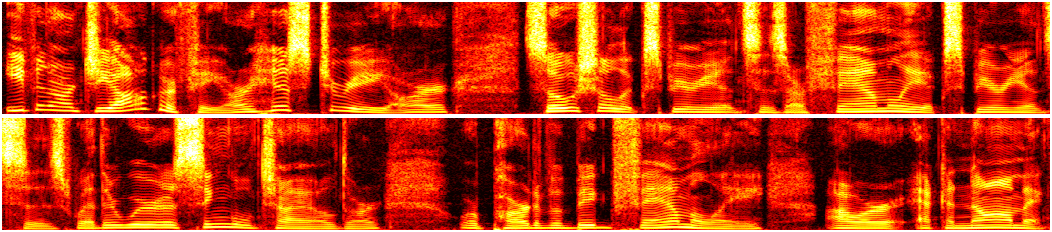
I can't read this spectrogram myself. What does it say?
even our geography, our history, our social experiences, our family experiences, whether we're a single child or or part of a big family, our economic,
